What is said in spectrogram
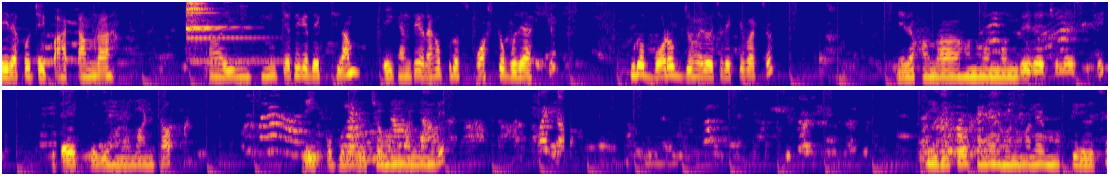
এই দেখো যে পাহাড়টা আমরা ওই নিচে থেকে দেখছিলাম, এইখান থেকে দেখো পুরো স্পষ্ট বোঝা যাচ্ছে। পুরো বরফ জমে রয়েছে, দেখতে পাচ্ছ? এই দেখো আমরা হনুমান মন্দিরে চলে এসেছি। এটা অ্যাকচুয়ালি হনুমান টক এই উপরে রয়েছে হনুমান মন্দির। এই দেখো, এখানে হনুমানের মূর্তি রয়েছে?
